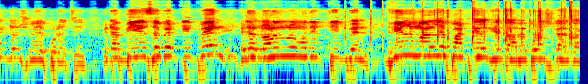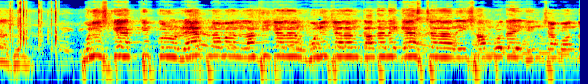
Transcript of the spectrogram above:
একজন শুয়ে পড়েছে। এটা বিএসএফ এর ট্রিটমেন্ট এটা নরেন্দ্র মোদীর ট্রিটমেন্ট ঢিল মারলে পাটকেল খেতে হবে, পরিষ্কার করার জন্য পুলিশকে অ্যাক্টিভ করুন, র্যাব নামান, লাঠি চালান, গুলি চালান, কাতানে গ্যাস চালান, এই সাম্প্রদায়িক হিংসা বন্ধ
